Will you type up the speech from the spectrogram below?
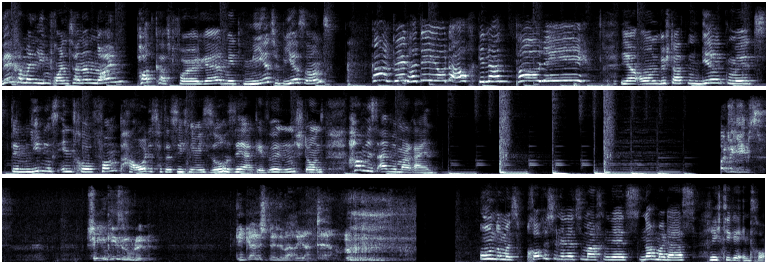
Willkommen, meine lieben Freunde, zu einer neuen Podcast-Folge mit mir, Tobias und. Content HD oder auch genannt Pauli. Ja, und wir starten direkt mit dem Lieblingsintro von Paul. Das hat er sich nämlich so sehr gewünscht und hauen wir es einfach mal rein. Heute gibt's schicken Käsenudeln. Die ganz schnelle Variante. Und um es professioneller zu machen, jetzt nochmal das richtige Intro.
